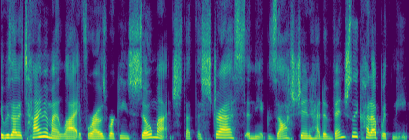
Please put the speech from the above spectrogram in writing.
It was at a time in my life where I was working so much that the stress and the exhaustion had eventually caught up with me.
